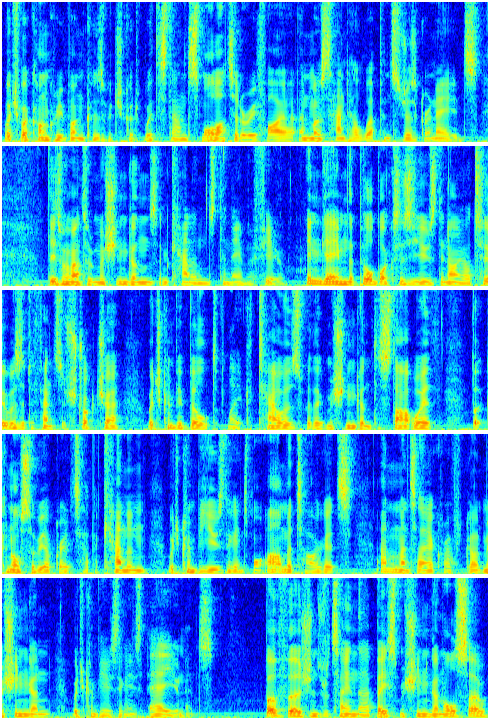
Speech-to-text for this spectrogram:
which were concrete bunkers which could withstand small artillery fire and most handheld weapons such as grenades. These were mounted with machine guns and cannons, to name a few. In game, the pillbox is used in IR2 as a defensive structure, which can be built like towers with a machine gun to start with, but can also be upgraded to have a cannon, which can be used against more armoured targets, and an anti aircraft machine gun, which can be used against air units. Both versions retain their base machine gun also,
